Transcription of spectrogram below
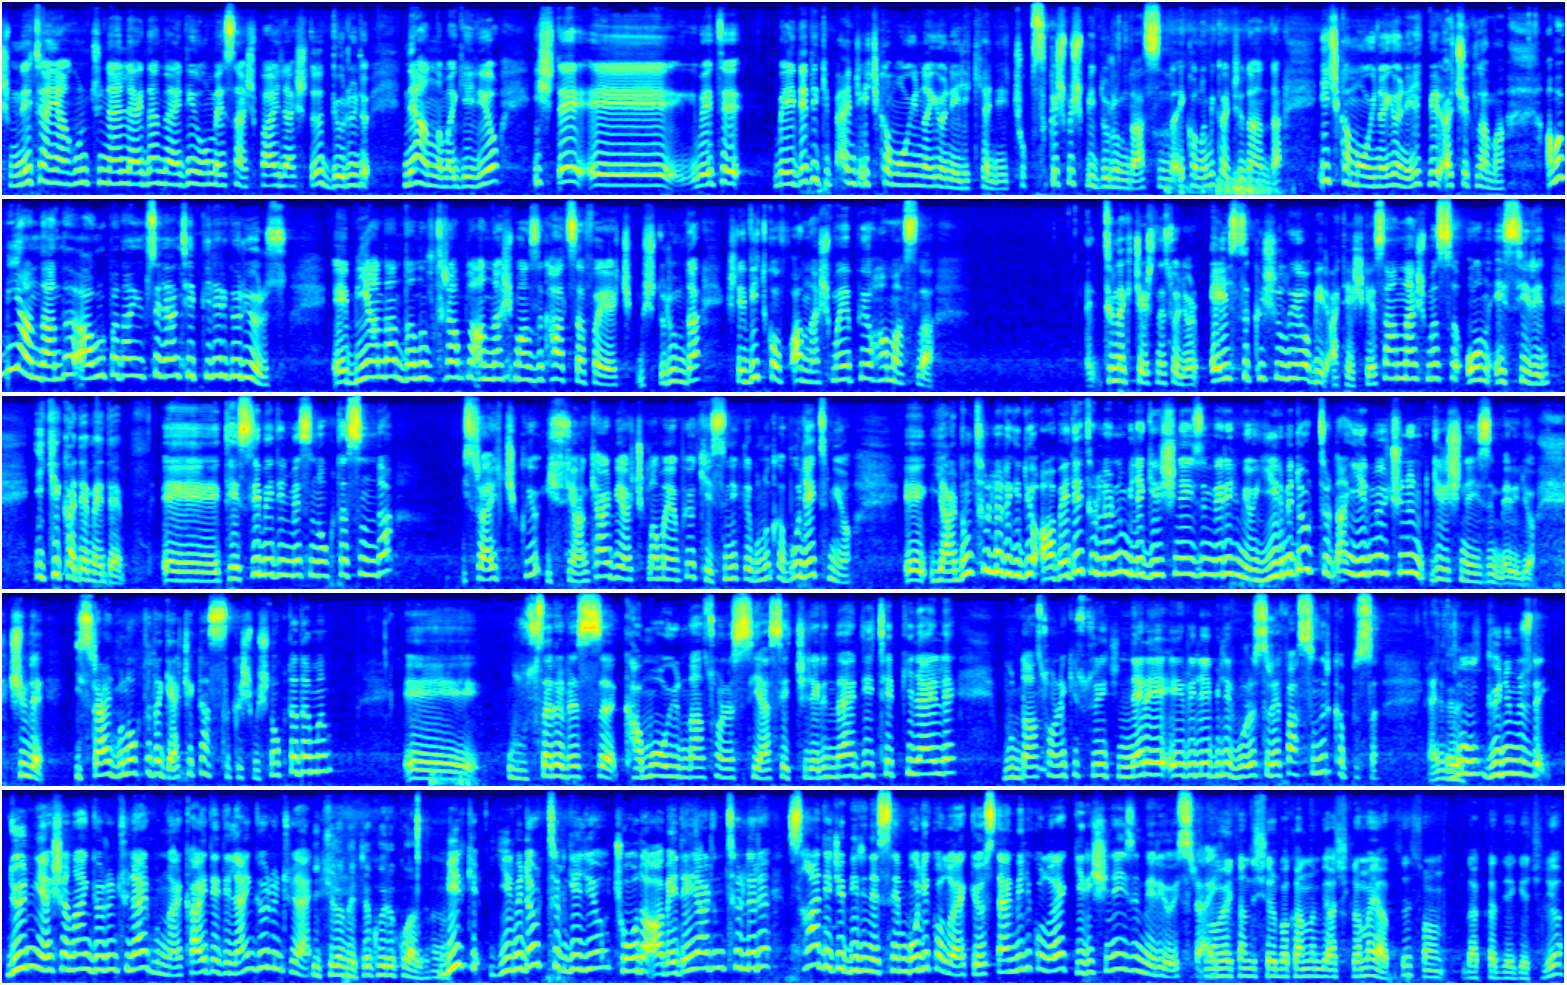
Şimdi Netanyahu'nun tünellerden verdiği o mesaj, paylaştığı görüntü ne anlama geliyor? İşte eee Mete Bey dedi ki bence iç kamuoyuna yönelik hani çok sıkışmış bir durumda aslında ekonomik açıdan da iç kamuoyuna yönelik bir açıklama. Ama bir yandan da Avrupa'dan yükselen tepkileri görüyoruz. E, bir yandan Donald Trump'la anlaşmazlık had safhaya çıkmış durumda. İşte Witkoff anlaşma yapıyor Hamas'la tırnak içerisinde söylüyorum el sıkışılıyor bir ateşkes anlaşması 10 esirin iki kademede e, teslim edilmesi noktasında İsrail çıkıyor isyankar bir açıklama yapıyor kesinlikle bunu kabul etmiyor. E, yardım tırları gidiyor ABD tırlarının bile girişine izin verilmiyor 24 tırdan 23'ünün girişine izin veriliyor. Şimdi İsrail bu noktada gerçekten sıkışmış noktada mı? e, uluslararası kamuoyundan sonra siyasetçilerin verdiği tepkilerle bundan sonraki süreç nereye evrilebilir? Burası refah sınır kapısı. Yani bu günümüzde dün yaşanan görüntüler bunlar, kaydedilen görüntüler. Bir kilometre kuyruk vardı. Bir ki- 24 tır geliyor. Çoğu da ABD yardım tırları. Sadece birine sembolik olarak, göstermelik olarak girişine izin veriyor İsrail. Amerikan Dışişleri Bakanlığı'nın bir açıklama yaptı. Son dakika diye geçiliyor.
